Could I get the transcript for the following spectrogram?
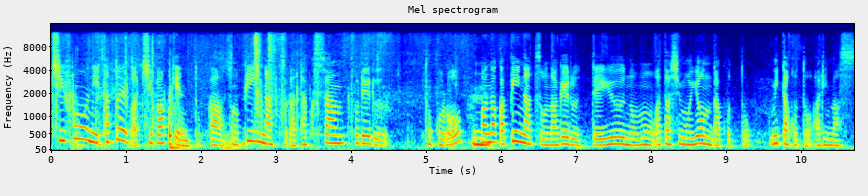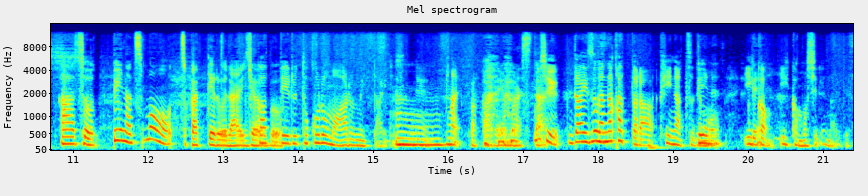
地方に例えば千葉県とかそのピーナッツがたくさん取れるところ、うんあなんかピーナッツを投げるっていうのも私も読んだこと見たことありますあ、そう。ピーナッツも使ってる大丈夫。使っているところもあるみたいですうねんはい、わかりました。もし大豆がなかったらピーナッツでもいいかピーナいいかもしれないです、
